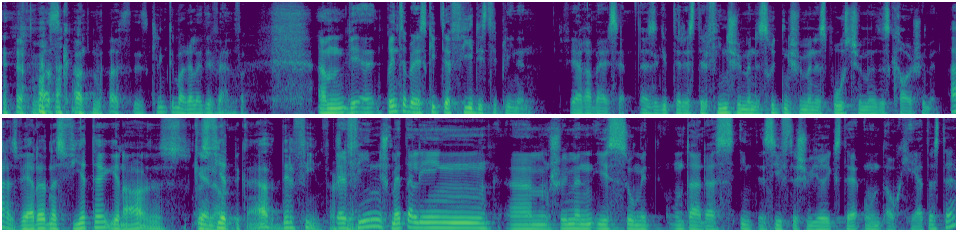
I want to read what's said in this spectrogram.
was kann was? Das klingt immer relativ einfach. Ähm, wir, prinzipiell, es gibt ja vier Disziplinen. fairerweise. Also gibt ja das Delfinschwimmen, das Rückenschwimmen, das Brustschwimmen und das Kraulschwimmen. Ah, das wäre dann das vierte, genau, das, das Genau. vierte, ja, Delfin, verstehe. Delfin, Schmetterling, ähm, Schwimmen ist somit unter das intensivste, schwierigste und auch härteste.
